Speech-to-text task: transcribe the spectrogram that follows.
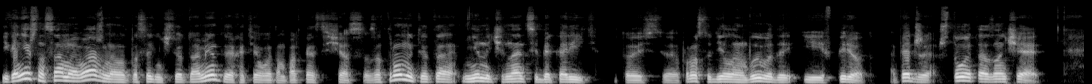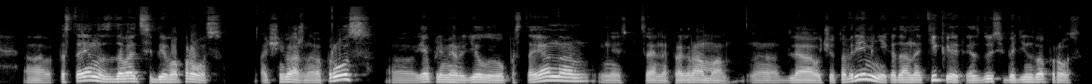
И, конечно, самое важное, вот последний четвертый момент, я хотел в этом подкасте сейчас затронуть, это не начинать себя корить. То есть э, просто делаем выводы и вперед. Опять же, что это означает? А, постоянно задавать себе вопрос. Очень важный вопрос. А, я, к примеру, делаю его постоянно. У меня есть специальная программа для учета времени. Когда она тикает, я задаю себе один вопрос.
